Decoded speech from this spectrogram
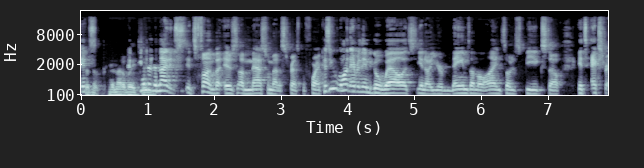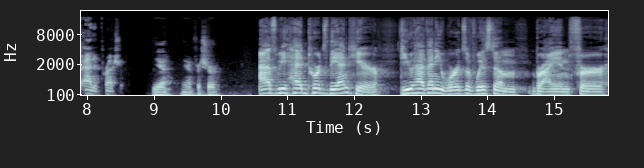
it's the, for the Metal Blade at the end of the night, it's it's fun, but it's a massive amount of stress beforehand because you want everything to go well. It's you know your name's on the line, so to speak. So it's extra added pressure. Yeah, yeah, for sure. As we head towards the end here, do you have any words of wisdom, Brian, for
